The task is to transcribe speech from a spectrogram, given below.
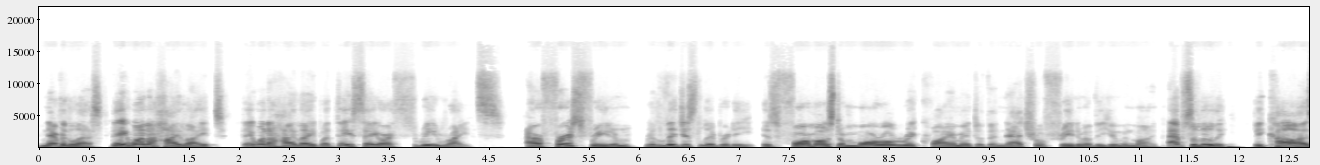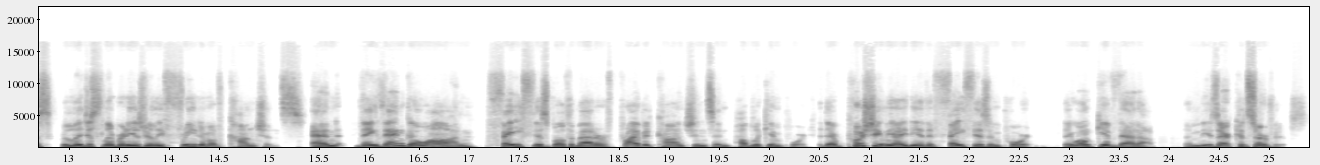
Nevertheless, they want to highlight they want to highlight what they say are three rights our first freedom, religious liberty, is foremost a moral requirement of the natural freedom of the human mind. Absolutely, because religious liberty is really freedom of conscience. And they then go on faith is both a matter of private conscience and public import. They're pushing the idea that faith is important. They won't give that up. I And these are conservatives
